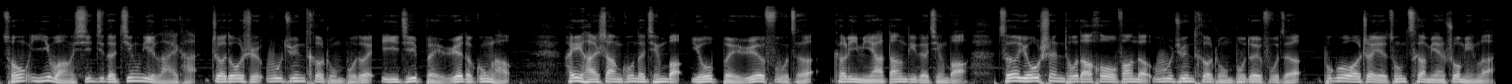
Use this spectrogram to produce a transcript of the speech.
从以往袭击的经历来看，这都是乌军特种部队以及北约的功劳。黑海上空的情报由北约负责，克里米亚当地的情报则由渗透到后方的乌军特种部队负责。不过，这也从侧面说明了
